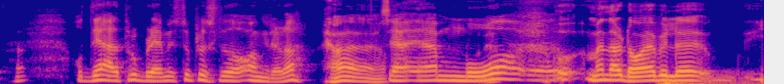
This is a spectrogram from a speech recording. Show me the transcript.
Og det er et problem hvis du plutselig da angrer deg. Ja, ja, ja. Så jeg, jeg må eh, Og, men det er da jeg ville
